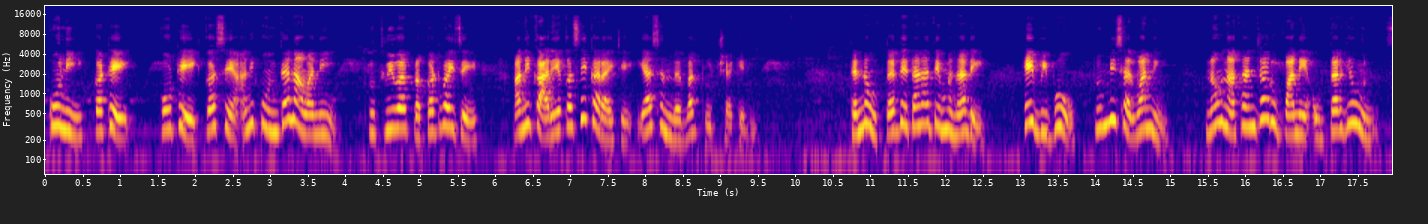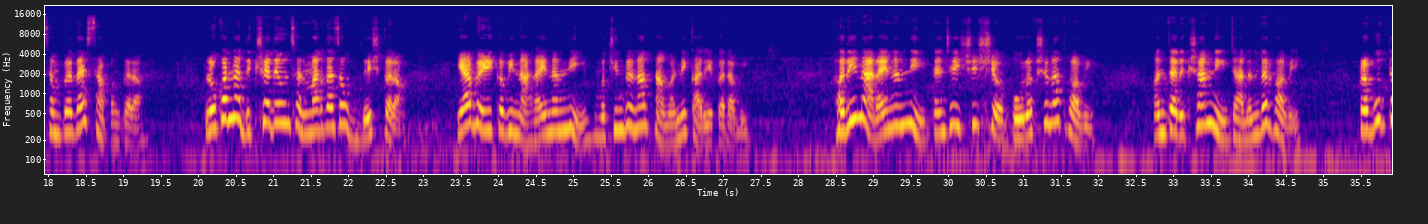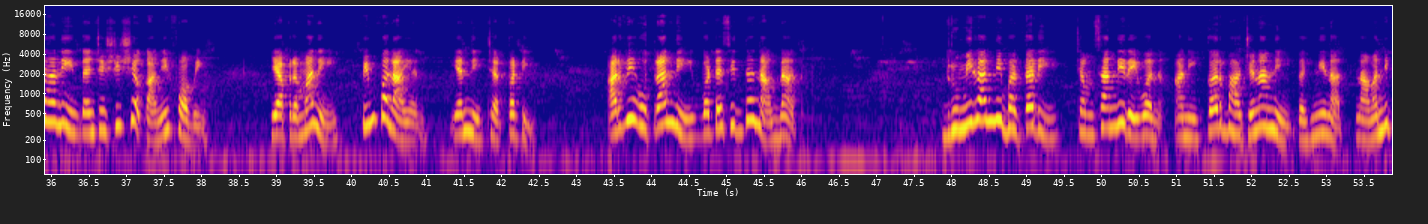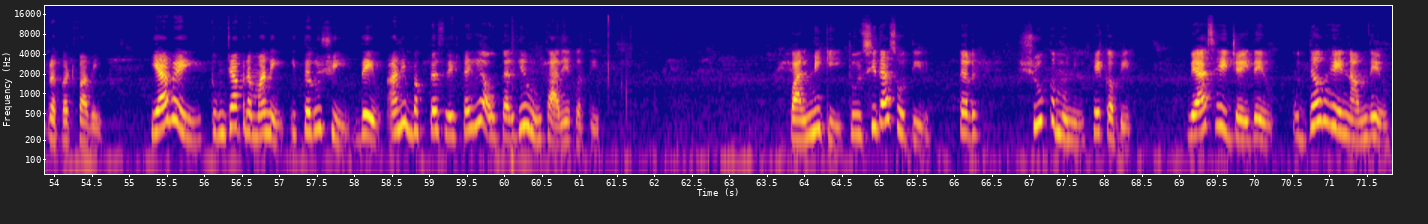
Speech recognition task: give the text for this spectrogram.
कोणी कठे कोठे कसे आणि कोणत्या नावाने पृथ्वीवर प्रकट व्हायचे आणि कार्य कसे करायचे या संदर्भात पृच्छा केली. त्यांना उत्तर देताना ते म्हणाले हे विभो तुम्ही सर्वांनी नवनाथांच्या रूपाने अवतार घेऊन संप्रदाय स्थापन करा. लोकांना दीक्षा देऊन सन्मार्गाचा उपदेश करा. यावेळी कवी नारायणांनी मच्छिंद्रनाथ नावाने कार्य करावे. हरिनारायणांनी त्यांचे शिष्य गोरक्षनाथ व्हावे. अंतरिक्षांनी जालंधर व्हावे. प्रबुद्धांनी त्यांचे शिष्य कानी फावे याप्रमाणे पिंपलायन यांनी चरपटी. आर्वीहोत्रांनी वटसिद्ध नागनाथ. द्रुमिलांनी भरतरी चमसांनी रेवन आणि करभाजनांनी गहिनीनाथ नावांनी प्रकट व्हावे. यावेळी तुमच्याप्रमाणे इतर ऋषी देव आणि भक्तश्रेष्ठही अवतार घेऊन कार्य करतील. वाल्मिकी तुलसीदास होतील तर शुकमुनी हे कबीर. व्यास हे जयदेव उद्धव हे नामदेव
